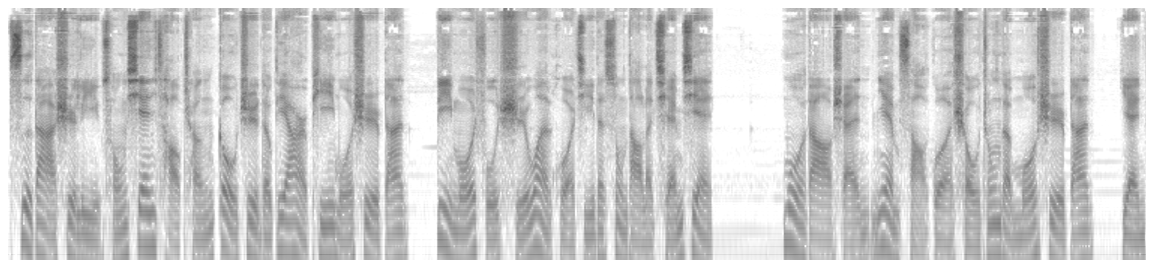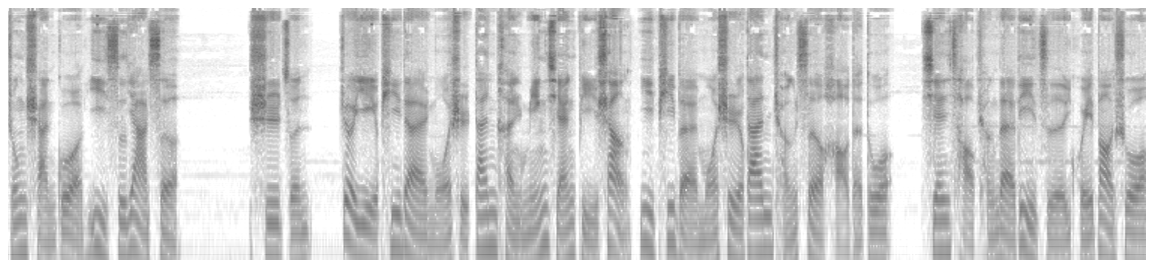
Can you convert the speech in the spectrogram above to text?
四大势力从仙草城购置的第二批魔士丹、地魔符十万火急的送到了前线。莫道神念扫过手中的魔士丹，眼中闪过一丝亚色。师尊。这一批的模式丹很明显比上一批的模式丹成色好得多。仙草城的弟子回报说，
